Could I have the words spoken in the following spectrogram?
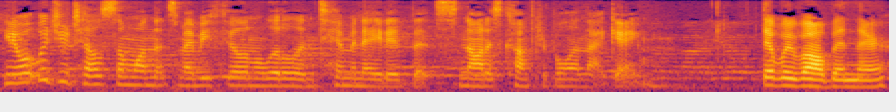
You know, what would you tell someone that's maybe feeling a little intimidated that's not as comfortable in that game? That we've all been there.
